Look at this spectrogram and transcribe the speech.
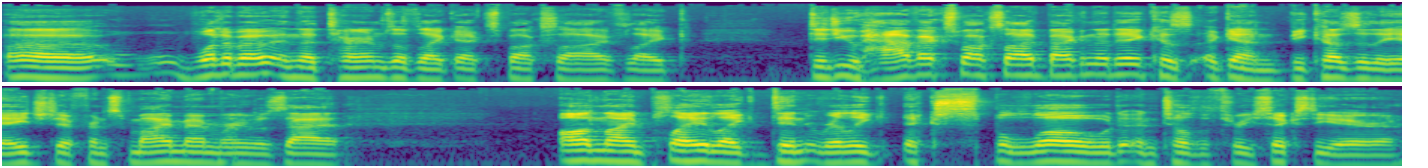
uh what about in the terms of like xbox live like did you have Xbox Live back in the day? Because again, because of the age difference, my memory was that online play like didn't really explode until the 360 era.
